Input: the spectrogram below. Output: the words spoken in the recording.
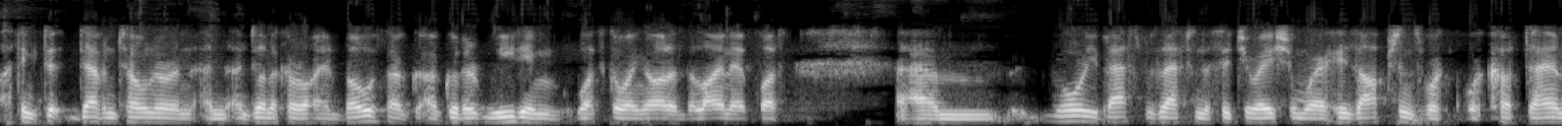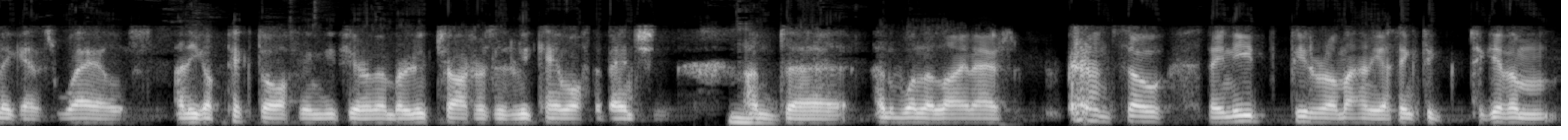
I think De- Devin Toner and, and, and Donnacha Ryan both are, are good at reading what's going on in the lineup, but um, Rory Best was left in a situation where his options were, were cut down against Wales, and he got picked off. I mean, if you remember, Luke Charteris literally came off the bench and mm. and, uh, and won a line out. so they need Peter O'Mahony, I think, to, to give him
